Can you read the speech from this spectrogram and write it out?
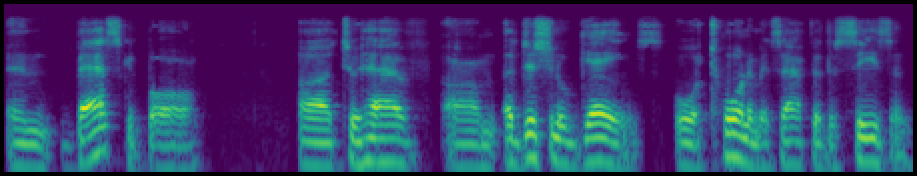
in basketball uh, to have um, additional games or tournaments after the season.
